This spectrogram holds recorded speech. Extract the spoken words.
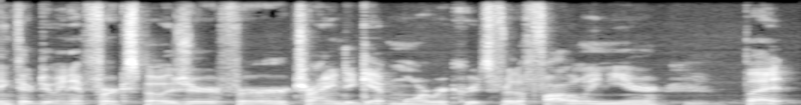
I think they're doing it for exposure, for trying to get more recruits for the following year. Hmm. But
